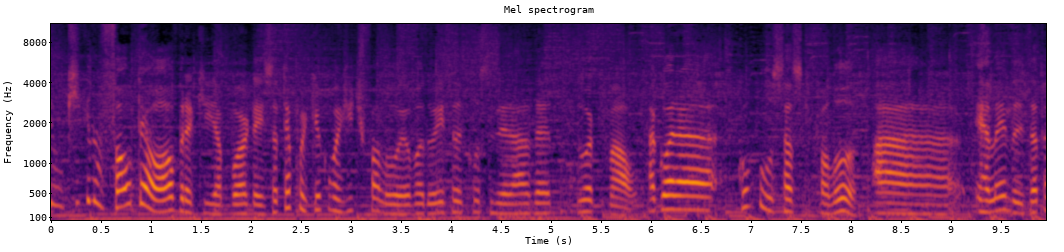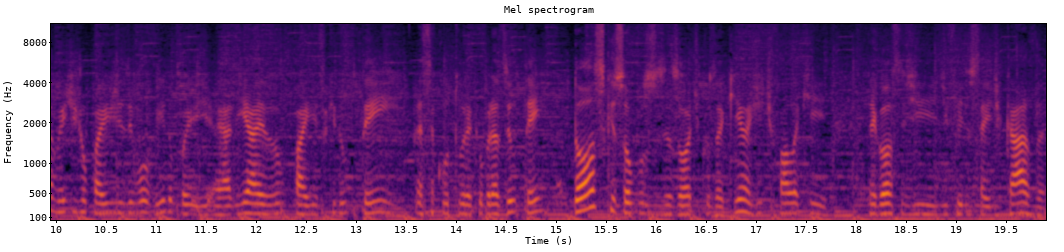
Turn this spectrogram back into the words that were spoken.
o que, não falta é obra que aborda isso, até porque, como a gente falou, é uma doença considerada normal. Agora, como o Sasuke falou, a, ela é exatamente de um país desenvolvido, aliás, um país que não tem essa cultura que o Brasil tem. Nós que somos os exóticos aqui, a gente fala que negócio de, de filho sair de casa.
